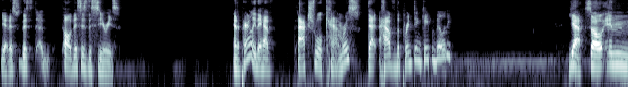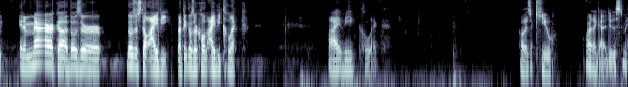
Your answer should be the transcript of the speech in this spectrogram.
Yeah, this this uh, oh, this is the series. And apparently they have actual cameras that have the printing capability. yeah. So in in America, those are those are still Ivy. I think those are called Ivy Cliq. Ivy Cliq. Oh, there's a Q. Why do they gotta do this to me?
